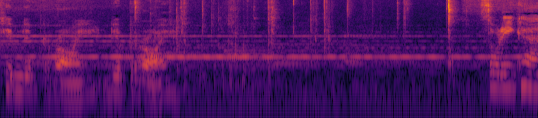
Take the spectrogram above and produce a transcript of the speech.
เข้มเรียบร้อย เรียบร้อย สวัสดีค่ะ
